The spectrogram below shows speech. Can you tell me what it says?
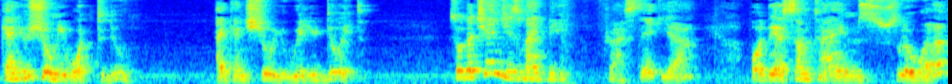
Can you show me what to do? I can show you. Will you do it? So the changes might be drastic, yeah, or they're sometimes slower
